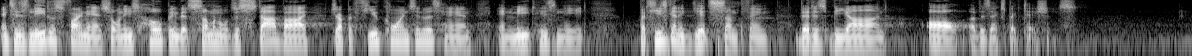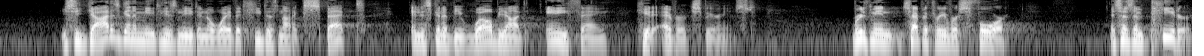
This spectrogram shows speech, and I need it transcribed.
And his need was financial, and he's hoping that someone will just stop by, drop a few coins into his hand, and meet his need. But he's going to get something that is beyond all of his expectations. You see, God is going to meet his need in a way that he does not expect, and it's going to be well beyond anything he had ever experienced. Read with me in chapter 3, verse 4. It says, And Peter,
